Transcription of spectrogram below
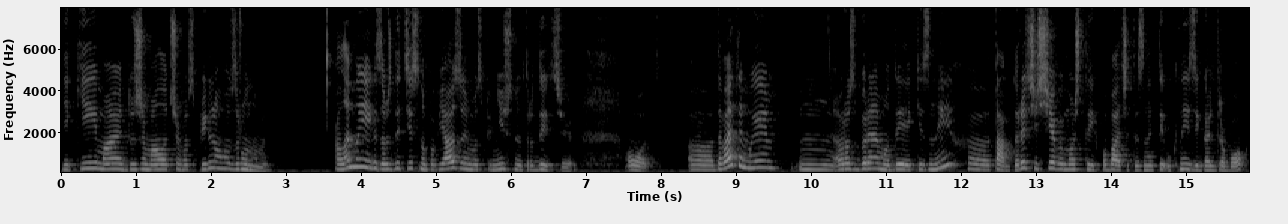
які мають дуже мало чого спільного з рунами. Але ми їх завжди тісно пов'язуємо з північною традицією. От. Давайте ми розберемо деякі з них. Е, Так, до речі, ще ви можете їх побачити, знайти у книзі Гальдрабок.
